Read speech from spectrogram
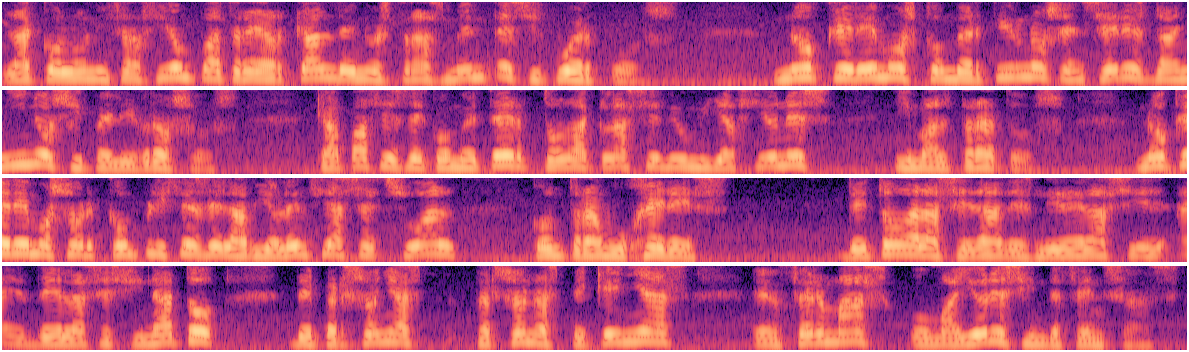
la colonización patriarcal de nuestras mentes y cuerpos. No queremos convertirnos en seres dañinos y peligrosos capaces de cometer toda clase de humillaciones y maltratos. No queremos ser cómplices de la violencia sexual contra mujeres de todas las edades, ni del, asesinato de personas, personas pequeñas, enfermas o mayores indefensas.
